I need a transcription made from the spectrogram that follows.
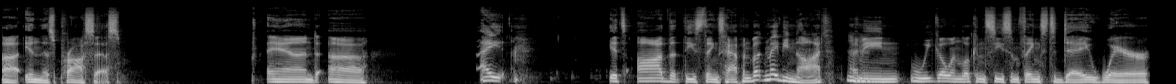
uh, in this process. And uh, I, it's odd that these things happen, but maybe not. I mean, we go and look and see some things today where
